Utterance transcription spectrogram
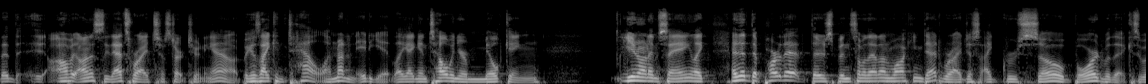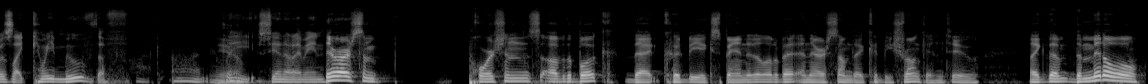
th- th- honestly that's where i t- start tuning out because i can tell i'm not an idiot like i can tell when you're milking you know what i'm saying like and then the part of that there's been some of that on walking dead where i just i grew so bored with it because it was like can we move the fuck on Yeah. please you know what i mean There are some portions of the book that could be expanded a little bit, and there are some that could be shrunken too. Like the the middle,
